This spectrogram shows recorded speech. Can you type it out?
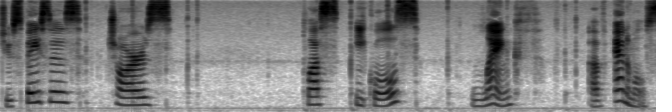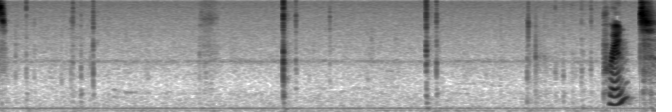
two spaces, chars plus equals length of animals. Print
